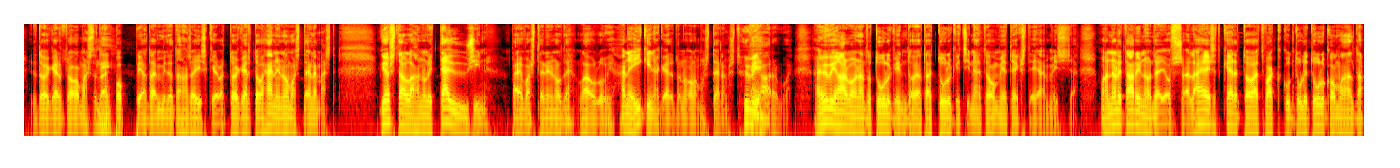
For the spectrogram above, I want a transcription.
että toi kertoo omasta tai Niin. poppia tai mitä tahansa iskelevät. Toi kertoo hänen omasta elämästä. Göstallahan oli täysin päinvastainen ote lauluihin. Hän ei ikinä kertonut olemasta elämästä. Hyvin Ei. harvoin. Hän hyvin harvoin antoi tulkintoja tai tulkitsi näitä omia tekstejään missään. Vaan ne oli tarinoita jossain. Läheiset kertoo, että vaikka kun tuli ulkomailta,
